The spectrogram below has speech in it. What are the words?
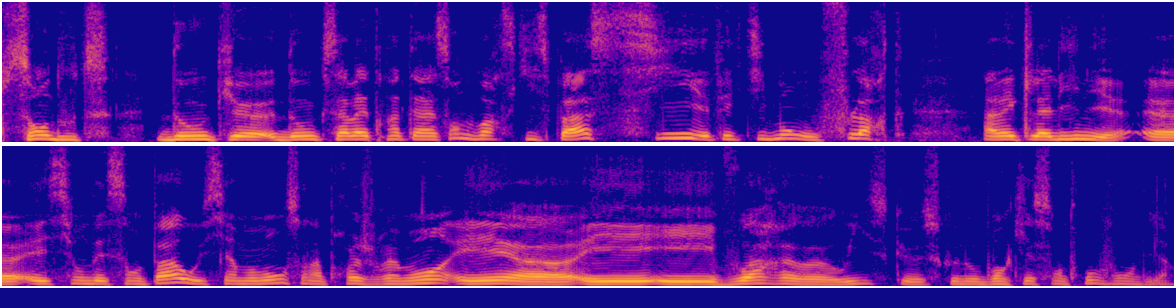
Sans doute. Donc, euh, donc ça va être intéressant de voir ce qui se passe, si effectivement on flirte avec la ligne euh, et si on descend pas ou si à un moment on s'en approche vraiment et, euh, et, et voir euh, oui ce que, ce que nos banquiers centraux vont dire.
